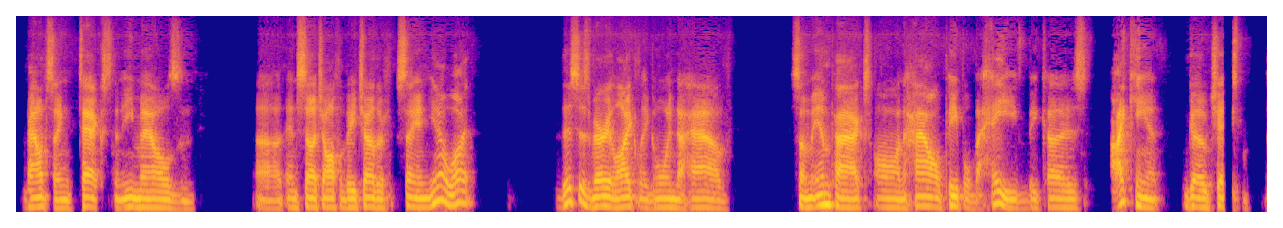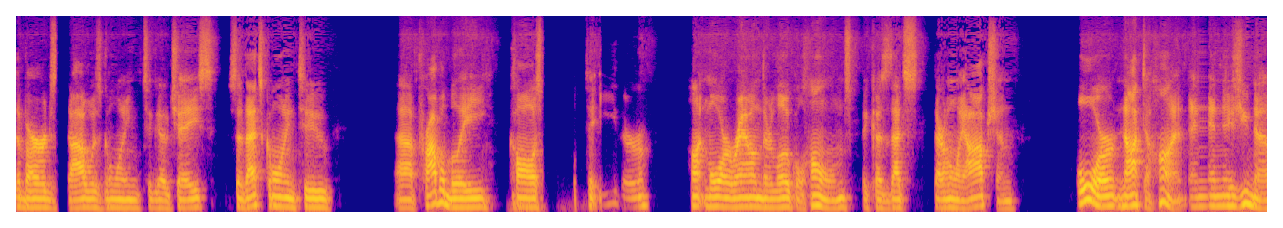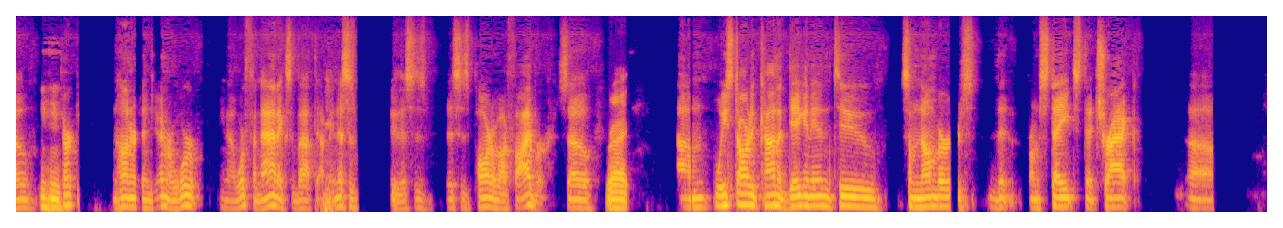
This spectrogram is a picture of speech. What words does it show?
bouncing texts and emails and uh, and such off of each other, saying, you know what, this is very likely going to have some impacts on how people behave because I can't go chase the birds that I was going to go chase so that's going to uh, probably cause to either hunt more around their local homes because that's their only option, or not to hunt. And and as you know, mm-hmm. turkey hunters in general, we're you know we're fanatics about that. I mean, this is this is this is part of our fiber. So right, um, we started kind of digging into some numbers that from states that track uh,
